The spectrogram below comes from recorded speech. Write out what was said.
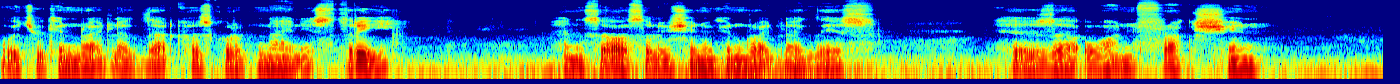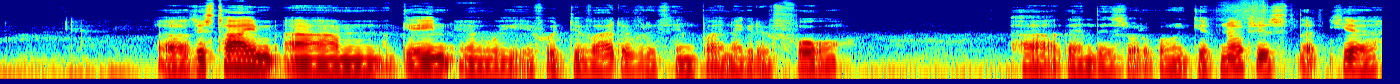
which we can write like that because square root 9 is 3 and so our solution we can write like this is uh, one fraction uh, this time um, again uh, we if we divide everything by negative 4 uh, then this is what we're going to get. Notice that here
